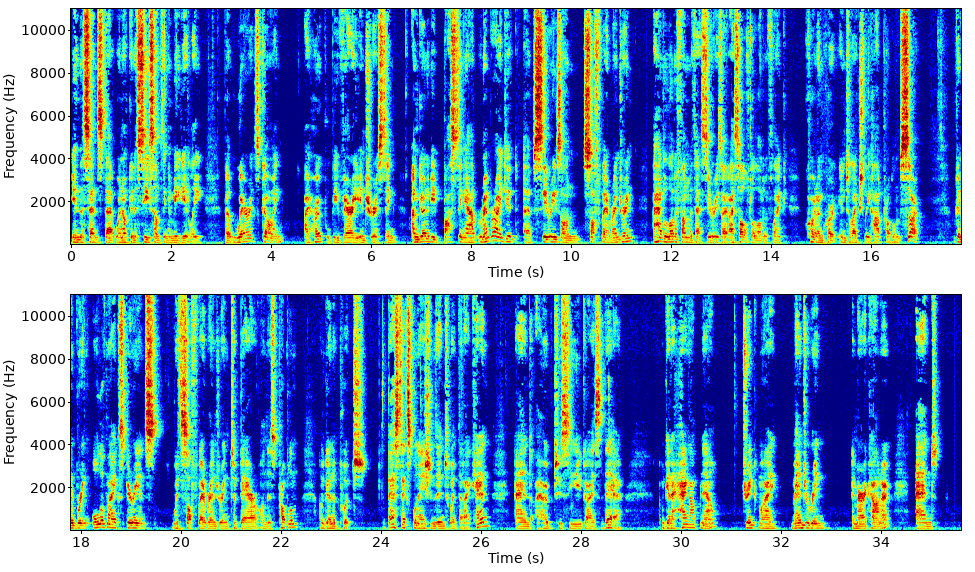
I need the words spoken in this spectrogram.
in the sense that we're not going to see something immediately, but where it's going I hope will be very interesting. I'm going to be busting out. Remember, I did a series on software rendering? I had a lot of fun with that series. I, I solved a lot of like quote unquote intellectually hard problems. So I'm going to bring all of my experience with software rendering to bear on this problem. I'm going to put the best explanations into it that I can, and I hope to see you guys there. I'm going to hang up now, drink my Mandarin Americano, and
